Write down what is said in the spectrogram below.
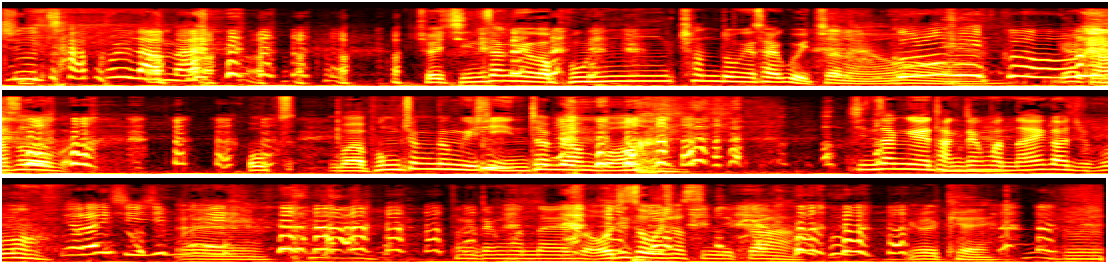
주 차불라만. 저희 진상녀가 봉천동에 살고 있잖아요. 그러니까. 여기 가서 옥 뭐야 봉천동 귀신 인터뷰 한번 진상녀에 당장 만나 해가지고 11시 20분에. 예. 당장 만나 해서 어디서 오셨습니까? 이렇게 그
